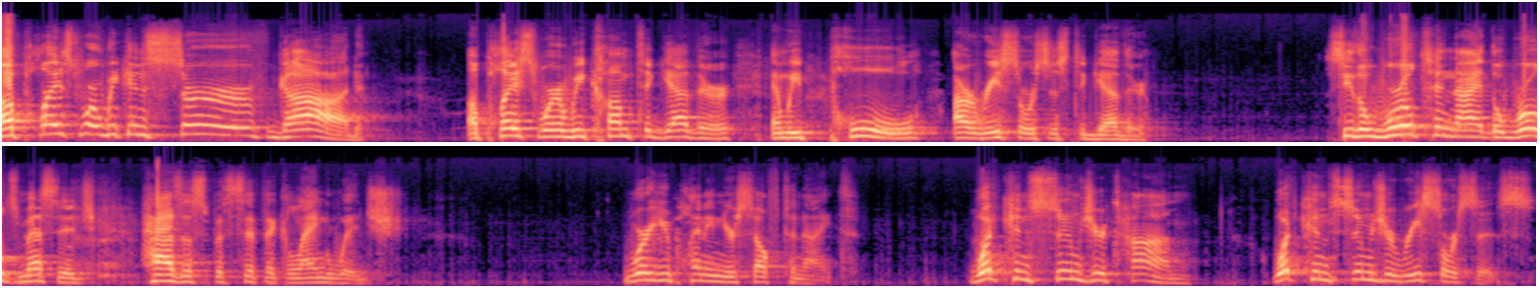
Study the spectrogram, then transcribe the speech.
A place where we can serve God. A place where we come together and we pool our resources together. See, the world tonight, the world's message has a specific language. Where are you planning yourself tonight? What consumes your time? What consumes your resources?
